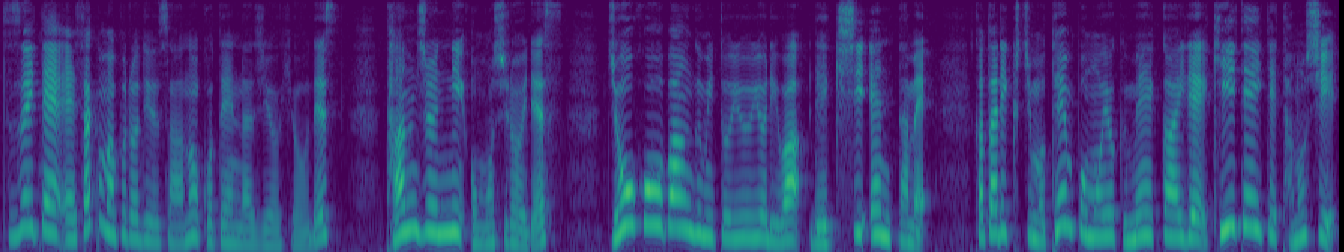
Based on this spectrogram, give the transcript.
続いて、えー佐久間プロデューサーの古典ラジオ表です単純に面白いです。情報番組というよりは歴史エンタメ。語り口もテンポもよく明快で聞いていて楽しい。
